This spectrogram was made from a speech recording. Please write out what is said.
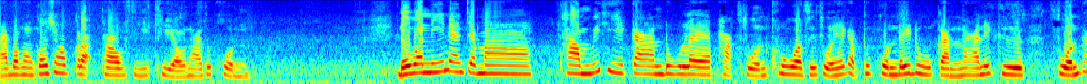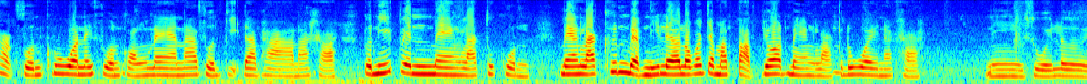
นะ บางคนก็ชอบกระเพราสีเขียวนะคะทุกคน เดี๋ยววันนี้แนนจะมา ทำวิธีการดูแลผักสวนครัวสวยๆให้กับทุกคนได้ดูกันนะคะนี่คือสวนผักสวนครัวในสวนของแนนนะสวนจิดาภานะคะ ตัวนี้เป็นแมงลักทุกคน แมงลักขึ้นแบบนี้แล้วเราก็จะมาตัดยอดแมงลักด้วยนะคะ นี่สวยเลย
